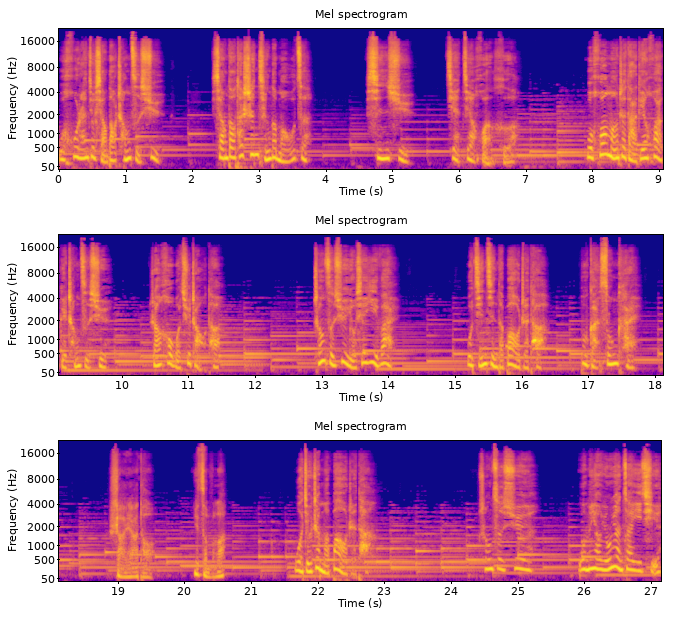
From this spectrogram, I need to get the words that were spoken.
我忽然就想到程子旭，想到他深情的眸子，心绪渐渐缓和。我慌忙着打电话给程子旭，然后我去找他。程子旭有些意外，我紧紧的抱着他，不敢松开。傻丫头，你怎么了？我就这么抱着他，程子旭，我们要永远在一起，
